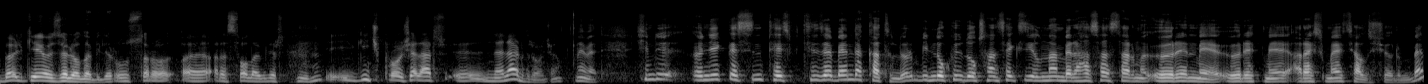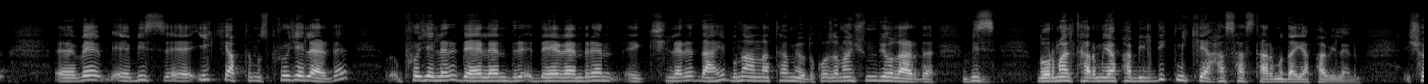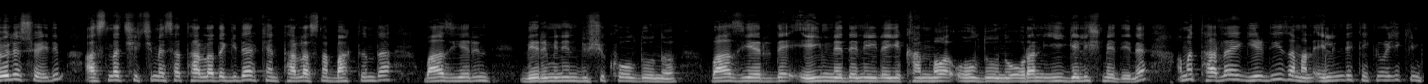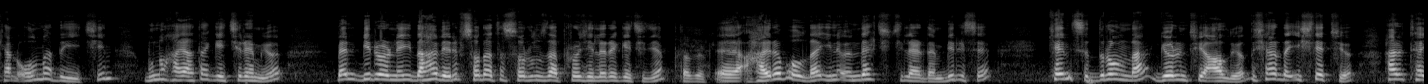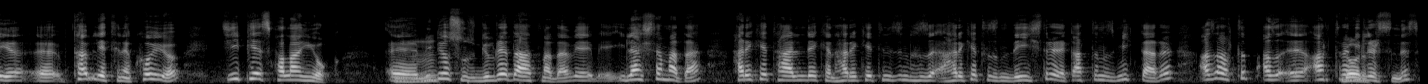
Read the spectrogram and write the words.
bölgeye özel olabilir, uluslararası olabilir. E, İlginç projeler e, nelerdir hocam? Evet. Şimdi öncelikle sizin tespitinize ben de katılıyorum. 1998 yılından beri hassas tarımı öğrenmeye, öğretmeye, araştırmaya çalışıyorum ben. Ee, ve e, biz e, ilk yaptığımız projelerde e, projeleri değerlendir, değerlendiren e, kişilere dahi bunu anlatamıyorduk. O zaman şunu diyorlardı. Biz normal tarımı yapabildik mi ki hassas tarımı da yapabilelim? Şöyle söyleyeyim. Aslında çiftçi mesela tarlada giderken tarlasına baktığında bazı yerin veriminin düşük olduğunu, bazı yerde eğim nedeniyle yıkanma olduğunu, oranın iyi gelişmediğini ama tarlaya girdiği zaman elinde teknolojik imkan olmadığı için bunu hayata geçiremiyor. Ben bir örneği daha verip sonra da sorunuza projelere geçeceğim. Tabii ki. Ee, Hayrabol'da yine önder çiftçilerden birisi kendisi drone'la görüntüyü alıyor, dışarıda işletiyor, haritayı e, tabletine koyuyor, GPS falan yok. Ee, biliyorsunuz gübre dağıtmada ve ilaçlamada hareket halindeyken hareketinizin hızı, hareket hızını değiştirerek attığınız miktarı azaltıp az, e, artırabilirsiniz.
